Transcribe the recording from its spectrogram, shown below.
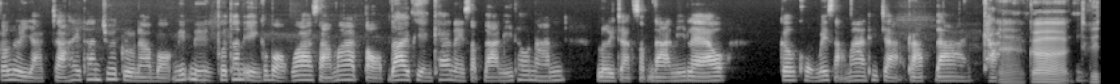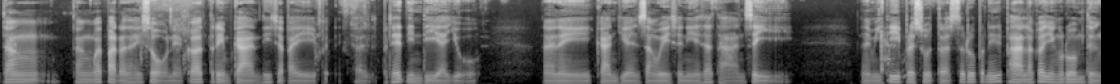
ก็เลยอยากจะให้ท่านช่วยกรุณาบอกนิดนึงเพราะท่านเองก็บอกว่าสามารถตอบได้เพียงแค่ในสัปดาห์นี้เท่านั้น เลยจากสัปดาห์นี้แล้ว ก็คงไม่สามารถที่จะรับได้ค่ะก็คือทางทางวัดปัตตานีโศเนี่ยก็เตรียมการที่จะไปประเทศอินเดียอยู่ในการเยือนสังเวชนียสถาน4นะ มีที่ประสูติตรัสรู้ปณิพานแล้วก็ยังรวมถึง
